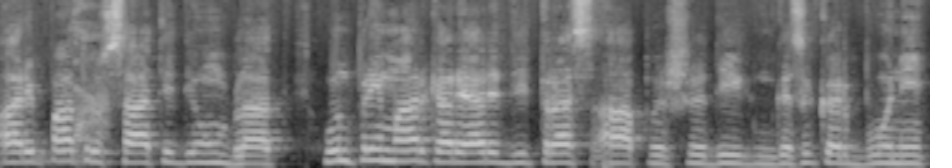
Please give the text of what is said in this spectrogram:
are patru Da. sate de umblat, un primar care are de tras apă și de găsit cărbune,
